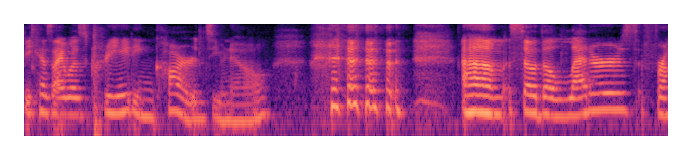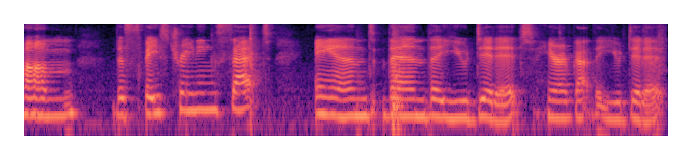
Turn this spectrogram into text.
because I was creating cards, you know. um, so the letters from the space training set and then the you did it. Here I've got the you did it.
